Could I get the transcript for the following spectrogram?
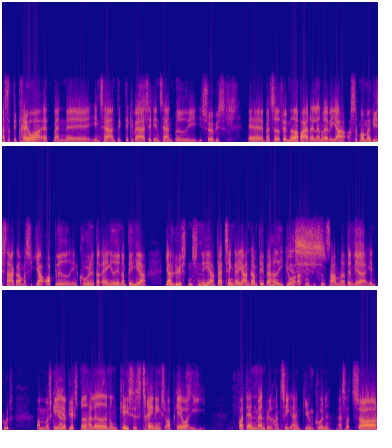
Altså det kræver, at man øh, internt, det, det kan være til et internt møde i, i service, øh, man sidder fem medarbejdere eller andet, hvad ved jeg, og så må man lige snakke om at sige, jeg oplevede en kunde, der ringede ind om det her, jeg løste den sådan her, hvad tænker I andre om det, hvad havde I gjort? Yes. Og sådan hele tiden samler den der input, om måske Ja. ja. at virksomheden har lavet nogle cases, træningsopgaver i, hvordan man vil håndtere en given kunde. Altså, så,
